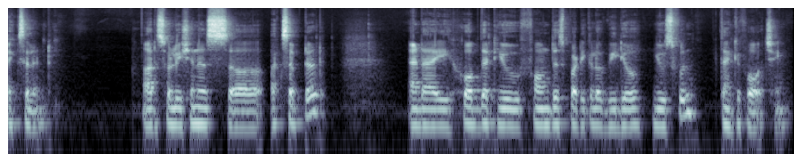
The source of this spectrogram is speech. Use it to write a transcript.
excellent our solution is uh, accepted and i hope that you found this particular video useful. Thank you for watching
